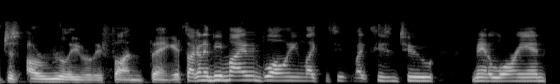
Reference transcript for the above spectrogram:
just a really, really fun thing. It's not going to be mind blowing like the like season two Mandalorian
